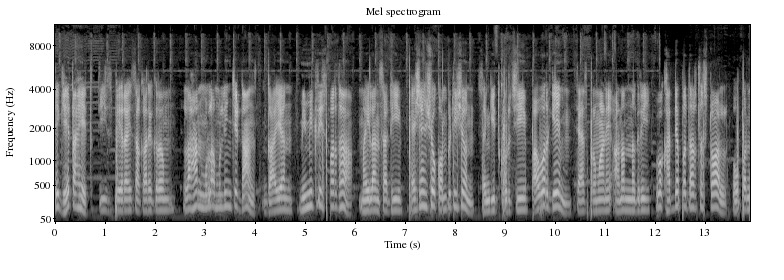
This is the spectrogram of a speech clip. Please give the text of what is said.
ते घेत आहेत. तीज पेरायचा कार्यक्रम लहान मुला मुलींचे डान्स गायन मिमिक्री स्पर्धा महिलांसाठी फॅशन शो कॉम्पिटिशन संगीत खुर्ची पॉवर गेम त्याचप्रमाणे आनंद नगरी व खाद्यपदार्थ स्टॉल ओपन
